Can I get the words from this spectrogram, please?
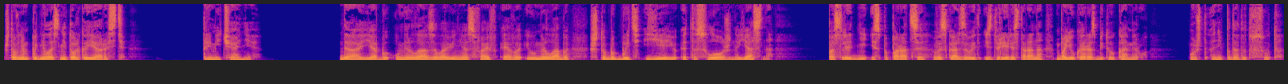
что в нем поднялась не только ярость. Примечание. Да, я бы умерла за Лавиния с Файв Эва и умерла бы, чтобы быть ею. Это сложно, ясно? Последний из папарацци выскальзывает из двери ресторана, баюкая разбитую камеру. Может, они подадут в суд.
